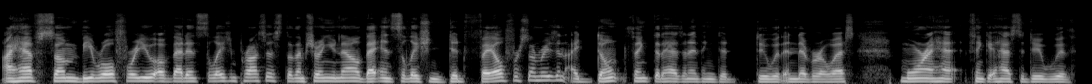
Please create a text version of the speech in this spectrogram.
I have some B-roll for you of that installation process that I'm showing you now. That installation did fail for some reason. I don't think that has anything to do with Endeavour OS. More, I think it has to do with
